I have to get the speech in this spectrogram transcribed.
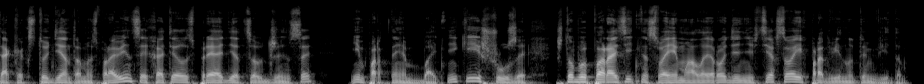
так как студентам из провинции хотелось приодеться в джинсы, импортные батники и шузы, чтобы поразить на своей малой родине всех своих продвинутым видом.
